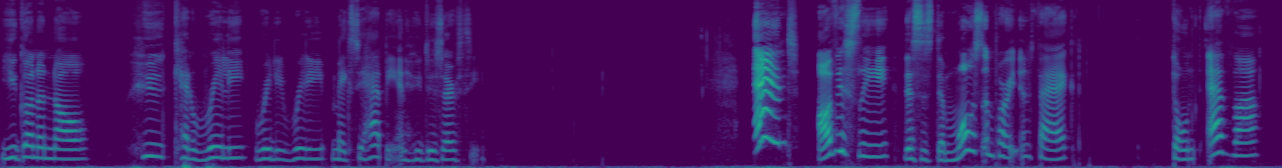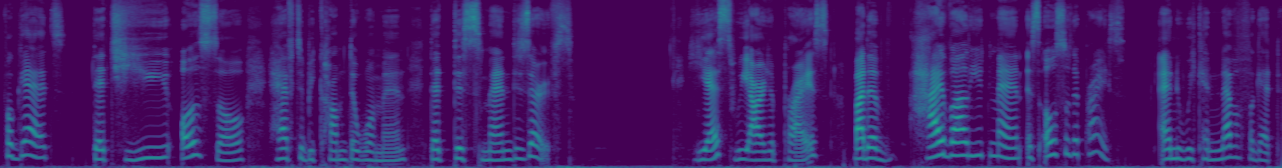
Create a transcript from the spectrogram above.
you're gonna know who can really, really, really makes you happy and who deserves you. And obviously, this is the most important fact. Don't ever forget that you also have to become the woman that this man deserves. Yes, we are the price, but a high valued man is also the price. And we can never forget that.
